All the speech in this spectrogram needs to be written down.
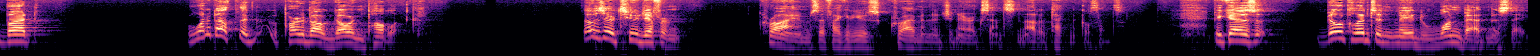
But what about the part about going public? Those are two different crimes, if I could use crime in a generic sense, not a technical sense. Because Bill Clinton made one bad mistake,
